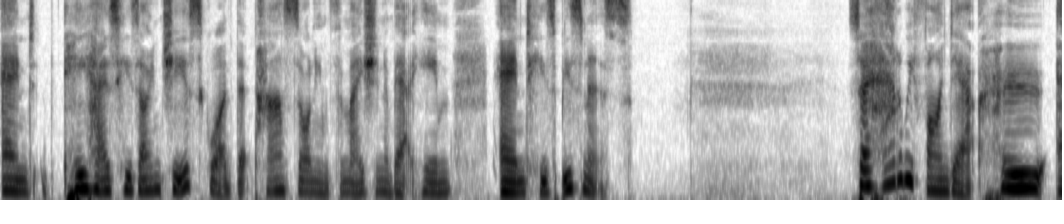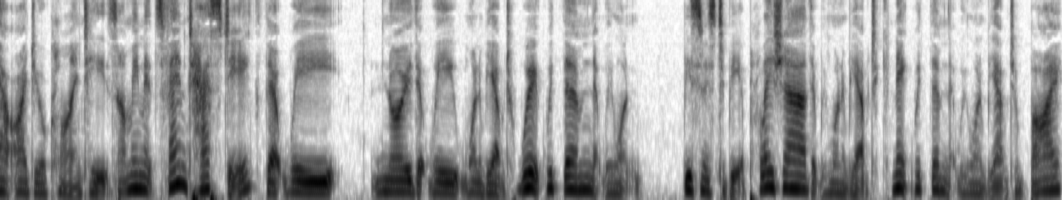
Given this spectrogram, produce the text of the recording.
And he has his own cheer squad that pass on information about him and his business. So, how do we find out who our ideal client is? I mean, it's fantastic that we know that we want to be able to work with them, that we want business to be a pleasure, that we want to be able to connect with them, that we want to be able to buy,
